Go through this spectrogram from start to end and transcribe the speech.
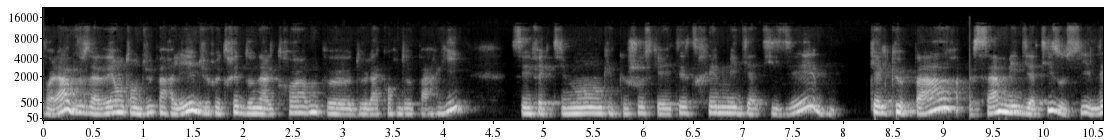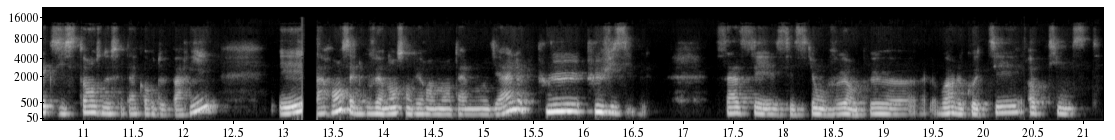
Voilà, vous avez entendu parler du retrait de Donald Trump de l'accord de Paris. C'est effectivement quelque chose qui a été très médiatisé. Quelque part, ça médiatise aussi l'existence de cet accord de Paris et ça rend cette gouvernance environnementale mondiale plus, visible. Ça, c'est si on veut un peu euh, voir le côté optimiste.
